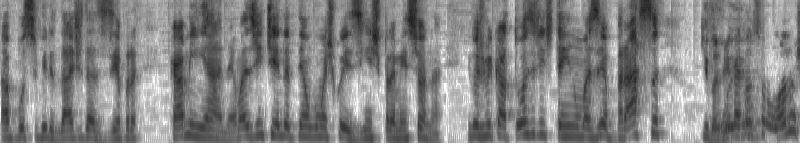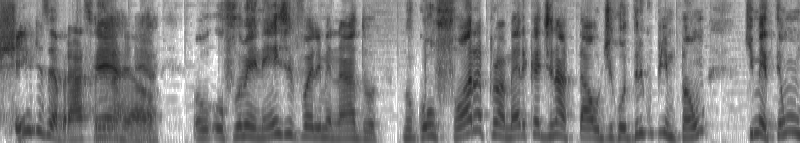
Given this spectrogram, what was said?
a possibilidade da zebra caminhar, né? Mas a gente ainda tem algumas coisinhas para mencionar. Em 2014 a gente tem uma zebraça que 2014 foi, um ano cheio de zebraça, né, é, na real. É. O, o, Fluminense foi eliminado no gol fora pro América de Natal de Rodrigo Pimpão, que meteu um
